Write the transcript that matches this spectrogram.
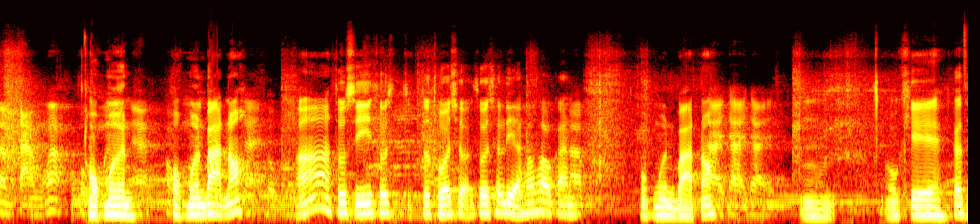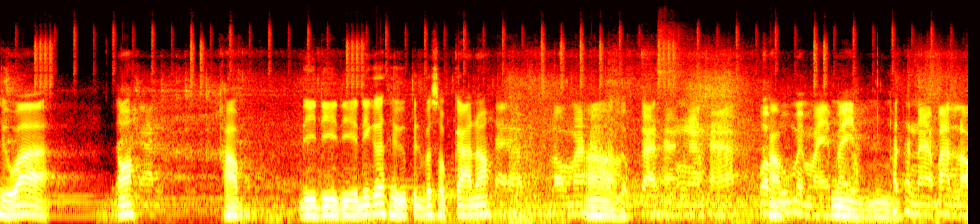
ต่ำๆว่าหกหมื่นะหกหมื่นบาทเนาะใช่หกหมื่นอ่าทูสีทูทูถัวเฉถัวเฉลี่ยเท่าเท่าๆกันครับหกหมื่นบาทเนาะใช่ใช่ใช่อืมโอเคก็ถือว่าเนาะได้กันครับ ดีดีดีนี่ก็ถือเป็นประสบการณ์เนาะ ใช่ครับ เรามาอ่าหาประสบการณ์หางานหาความครับรู้ใหม่ๆ ไปอืมอืม พัฒนาบ้านเรา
